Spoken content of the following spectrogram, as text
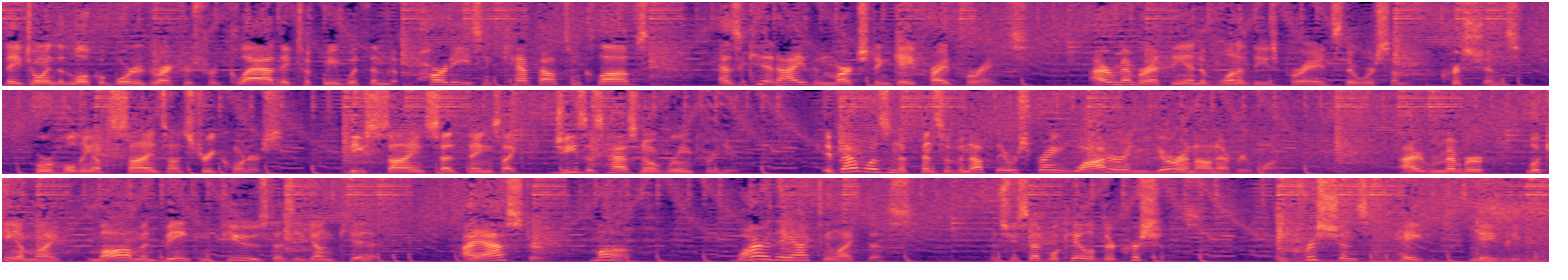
They joined the local board of directors for GLAAD. They took me with them to parties and campouts and clubs. As a kid, I even marched in gay pride parades. I remember at the end of one of these parades, there were some Christians who were holding up signs on street corners. These signs said things like, Jesus has no room for you. If that wasn't offensive enough, they were spraying water and urine on everyone. I remember looking at my mom and being confused as a young kid. I asked her, Mom, why are they acting like this? And she said, Well, Caleb, they're Christians. And Christians hate gay people.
